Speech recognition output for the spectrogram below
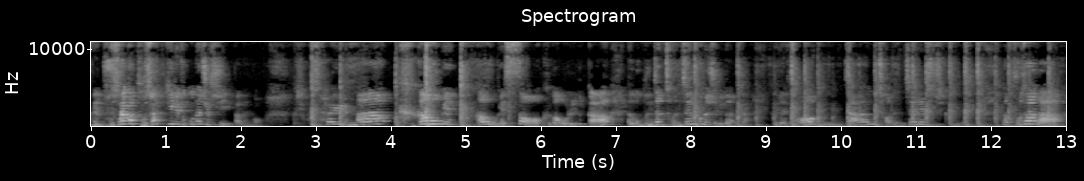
네, 부사가 부사끼리도 꾸며줄 수 있다는 거. 설마 그가 오겠 그가 오겠어 그가 올까? 라고 문장 전체를 꾸며주기도 합니다. 그래서 문장 전체를 수식합니다. 그러니까 부사가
